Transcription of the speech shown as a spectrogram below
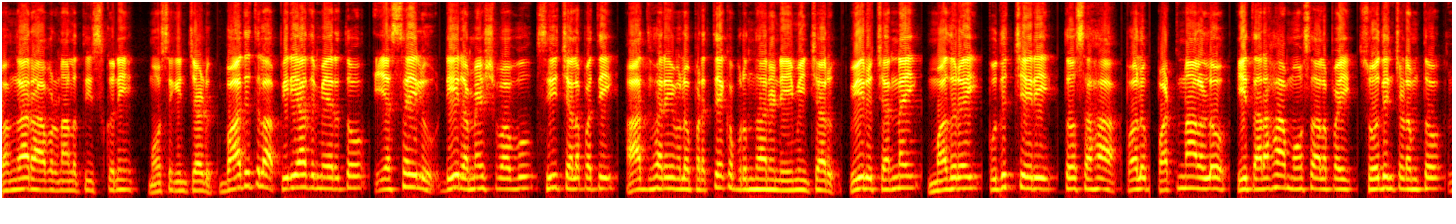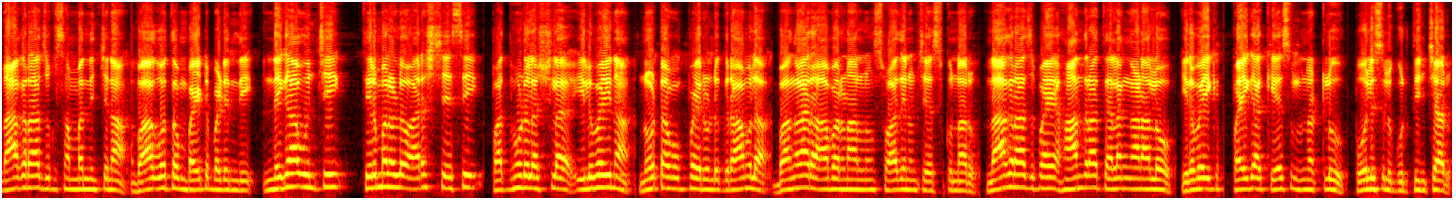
బంగారు ఆభరణాలు తీసుకుని మోసగించాడు. బాధితుల ఫిర్యాదు మేరతో ఎస్ఐలు డి రమేష్ బాబు సి చలపతి ఆధ్వర్యంలో ప్రత్యేక బృందాన్ని నియమించారు. వీరు చెన్నై మదురై పుదుచ్చేరి తో సహా పలు పట్టణాలలో ఈ తరహా మోసాలపై శోధించడంతో నాగరాజుకు సంబంధించిన భాగవతం బయటపడింది. నిఘా ఉంచి తిరుమలలో అరెస్ట్ చేసి పదమూడు లక్షల ఇలువైన నూట ముప్పై రెండు గ్రాముల బంగారు ఆభరణాలను స్వాధీనం చేసుకున్నారు. నాగరాజుపై ఆంధ్ర తెలంగాణలో ఇరవైకి పైగా కేసులున్నట్లు పోలీసులు గుర్తించారు.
